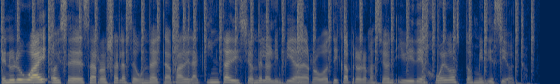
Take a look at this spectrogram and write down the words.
En Uruguay hoy se desarrolla la segunda etapa de la quinta edición de la Olimpiada de Robótica, Programación y Videojuegos 2018.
